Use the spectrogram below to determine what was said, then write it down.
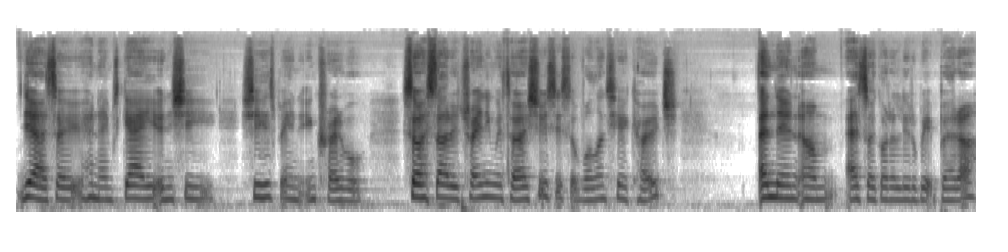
yeah, so her name's Gay, and she she has been incredible. So I started training with her. She was just a volunteer coach, and then um, as I got a little bit better,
